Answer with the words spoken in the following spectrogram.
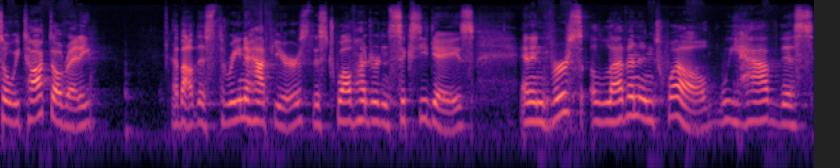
So we talked already about this three and a half years, this 1,260 days. And in verse 11 and 12, we have this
